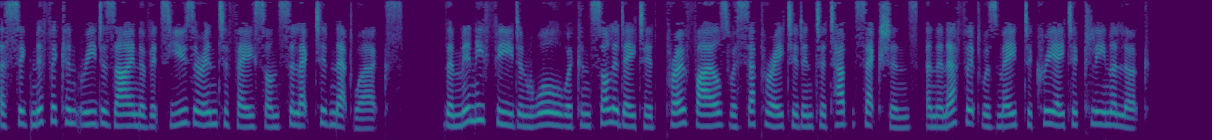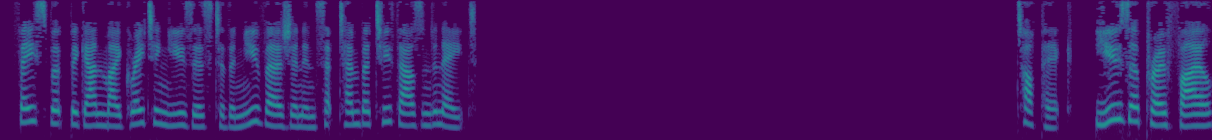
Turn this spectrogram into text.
a significant redesign of its user interface on selected networks. The mini feed and wall were consolidated, profiles were separated into tabbed sections, and an effort was made to create a cleaner look. Facebook began migrating users to the new version in September 2008. Topic: User profile,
